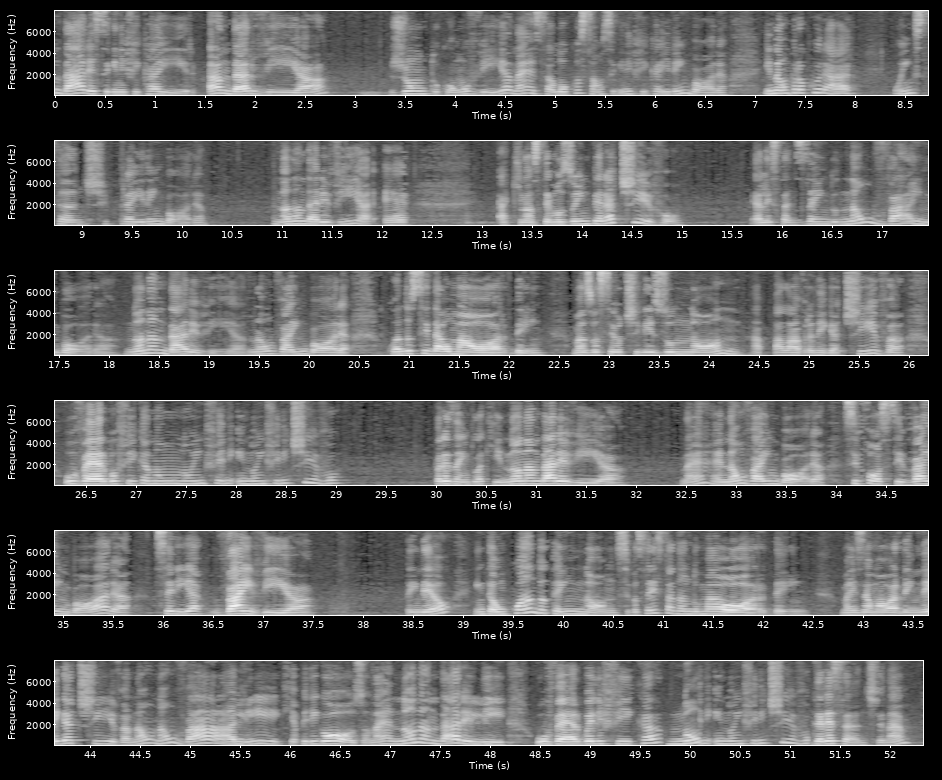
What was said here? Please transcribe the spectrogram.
andare significa ir. Andar via, junto com o via, né? Essa locução significa ir embora. E não procurar o instante para ir embora. Non andare via é... Aqui nós temos o imperativo. Ela está dizendo, não vá embora. Non andare via, não vá embora. Quando se dá uma ordem, mas você utiliza o non, a palavra negativa, o verbo fica no, no infinitivo. Por exemplo, aqui, non andare via, né? É não vai embora. Se fosse vai embora, seria vai via. Entendeu? Então, quando tem non, se você está dando uma ordem, mas é uma ordem negativa, não, não vá ali, que é perigoso, né? Non andare lì, o verbo ele fica no, no infinitivo. Interessante, né?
